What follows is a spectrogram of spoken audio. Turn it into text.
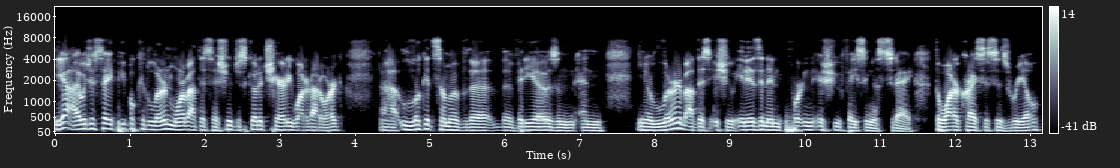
Yeah i would just say people could learn more about this issue. Just go to charitywater.org uh, look at some of the the videos and and you know learn about this issue. It is an important issue facing us today. The water crisis is real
